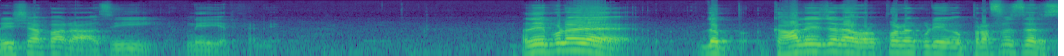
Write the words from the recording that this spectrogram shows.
ரிஷபராசி நேயர்களே. அதே போல் இந்த காலேஜில் ஒர்க் பண்ணக்கூடியவங்க ப்ரொஃபஸர்ஸ்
